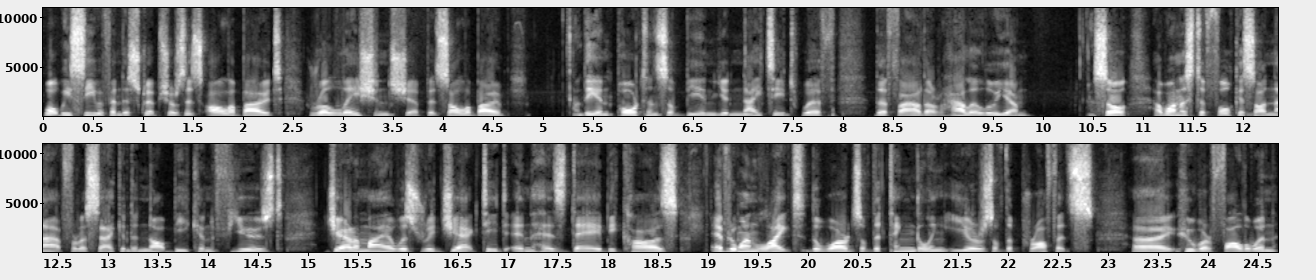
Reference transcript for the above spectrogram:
What we see within the scriptures, it's all about relationship. It's all about the importance of being united with the Father. Hallelujah. So I want us to focus on that for a second and not be confused. Jeremiah was rejected in his day because everyone liked the words of the tingling ears of the prophets uh, who were following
